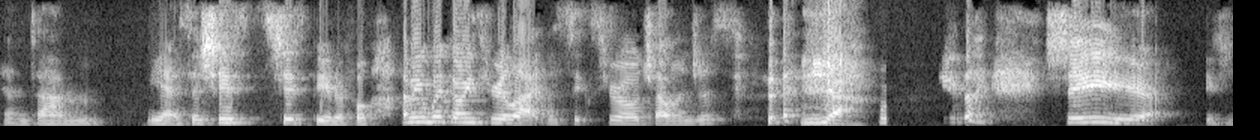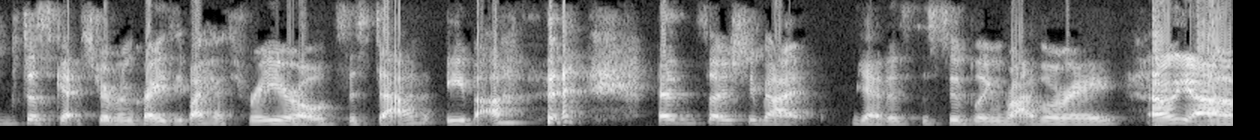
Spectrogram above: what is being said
And um, yeah, so she's she's beautiful. I mean, we're going through like the six year old challenges. Yeah. she just gets driven crazy by her three year old sister, Eva. and so she might, yeah, there's the sibling rivalry. Oh, yeah.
